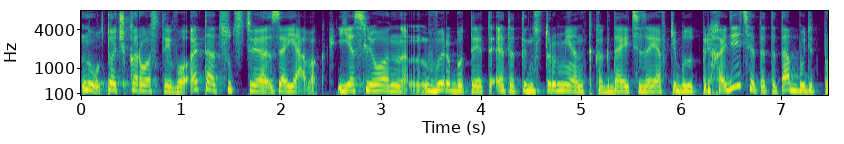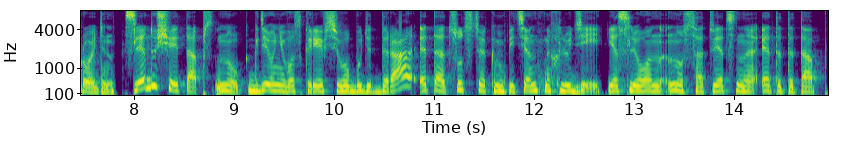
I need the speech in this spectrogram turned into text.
ну, точка роста его, это отсутствие заявок. Если он выработает этот инструмент, когда эти заявки будут приходить, этот этап будет пройден. Следующий этап, ну, где у него, скорее всего, будет дыра, это отсутствие компетентных людей. Если он, ну, соответственно, этот этап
